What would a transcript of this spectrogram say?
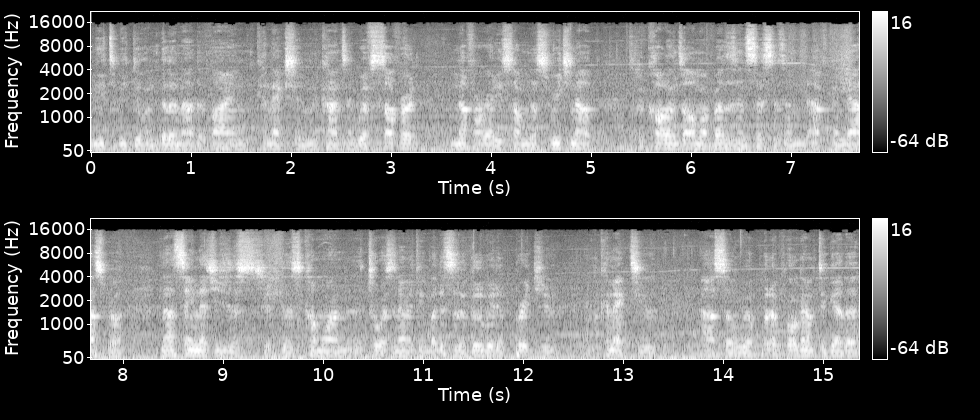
need to be doing, building our divine connection, the content. We've suffered enough already, so I'm just reaching out calling to all my brothers and sisters in the African diaspora. Not saying that you just should just come on the tours and everything, but this is a good way to bridge you and connect you. Uh, so we'll put a program together.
